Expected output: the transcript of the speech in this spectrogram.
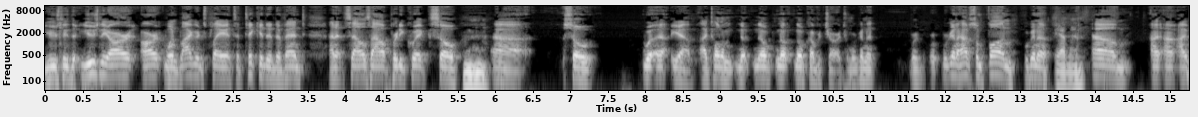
Usually, the, usually our, our when Blaggards play, it's a ticketed event and it sells out pretty quick. So, mm-hmm. uh, so uh, yeah, I told him no, no, no, no cover charge, and we're gonna we're we're gonna have some fun. We're gonna yeah, man. Um, I I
